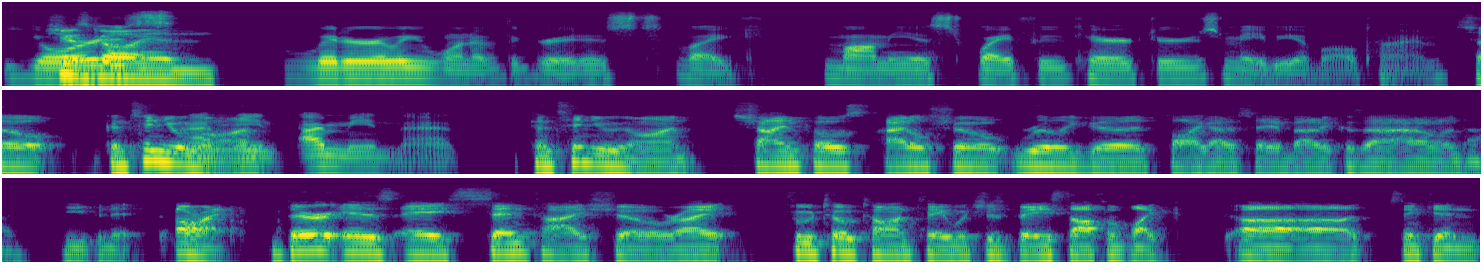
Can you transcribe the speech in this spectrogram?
she was yours going literally one of the greatest like mommiest waifu characters maybe of all time. so continuing I on mean, I mean that. continuing on, Shine Post Idol Show, really good. That's all I gotta say about it because I I don't want to dive deep in it. All right, there is a Sentai show, right? Futo Tantei, which is based off of like uh thinking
